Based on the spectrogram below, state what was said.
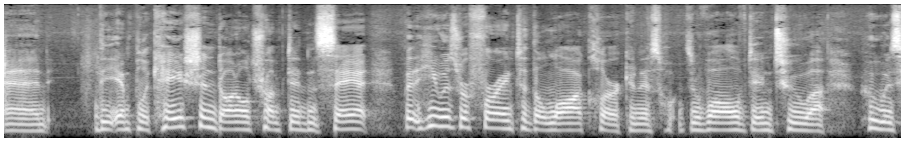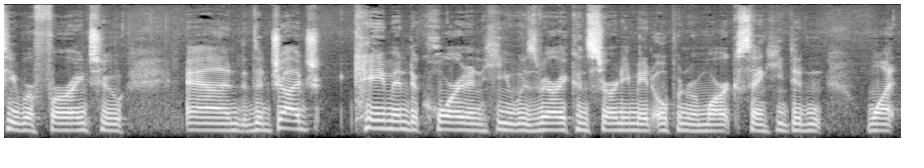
And the implication, Donald Trump didn't say it, but he was referring to the law clerk, and it's evolved into uh, who was he referring to. And the judge came into court and he was very concerned. He made open remarks saying he didn't want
